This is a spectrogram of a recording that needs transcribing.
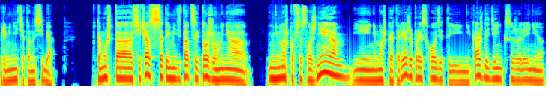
применить это на себя. Потому что сейчас с этой медитацией тоже у меня немножко все сложнее, и немножко это реже происходит, и не каждый день, к сожалению.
